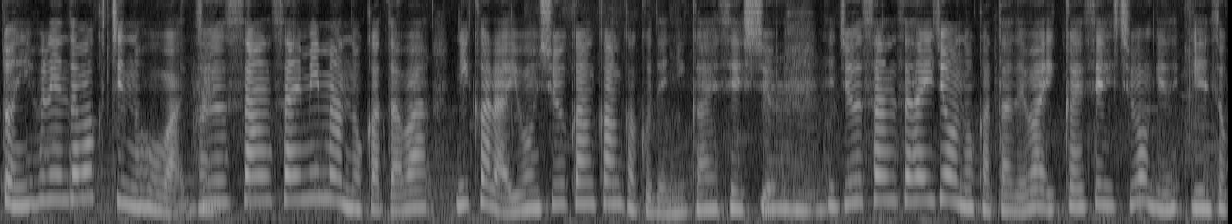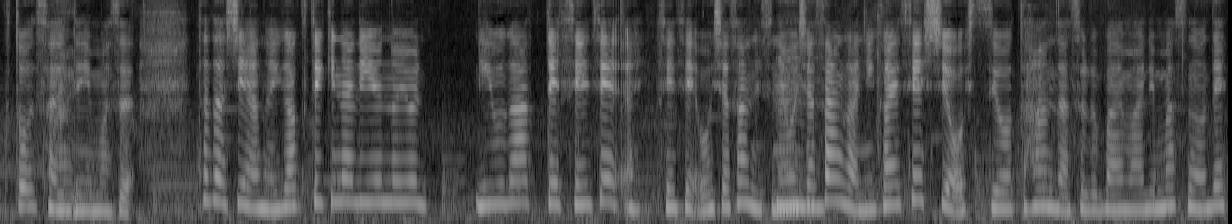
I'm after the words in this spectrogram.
とインフルエンザワクチンの方は13歳未満の方は2から4週間間隔で2回接種、で13歳以上の方では1回接種を原則とされています、はい、ただしあの医学的な理由のよ理由があって先生先生お医者さんですね、うん、お医者さんが2回接種を必要と判断する場合もありますので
